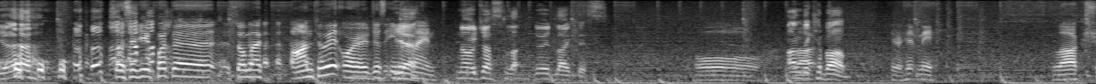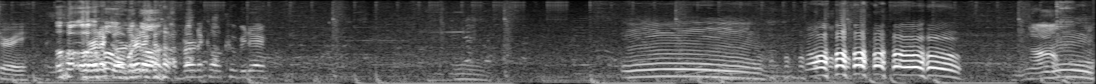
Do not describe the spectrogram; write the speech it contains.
Yeah. so should you put the somak onto it or just eat it plain? No, just do it like this. Oh. On the kebab. Here, hit me. Luxury. Oh, Vertical, oh my vertical. God. Vertical kubide. Mmm. Oh. No. Mm.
